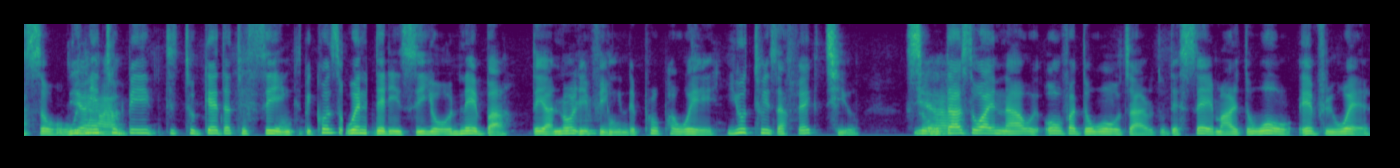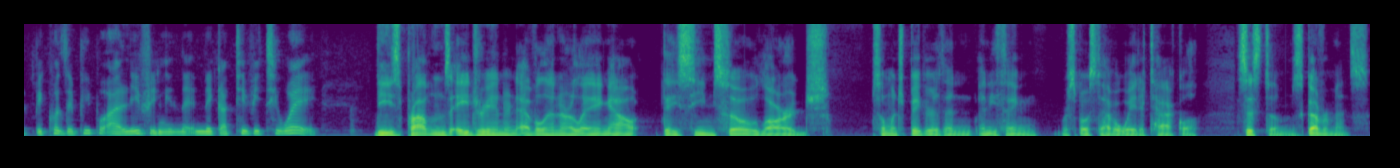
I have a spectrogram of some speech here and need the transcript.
So we yeah. need to be t- together to think because when there is your neighbor they are not mm-hmm. living in the proper way, you too is affect you. So yeah. that's why now over the world are the same, are the war everywhere because the people are living in a negativity way. These problems Adrian and Evelyne are laying out, they seem so large, so much bigger than anything we're supposed to have a way to tackle. Systems, governments.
